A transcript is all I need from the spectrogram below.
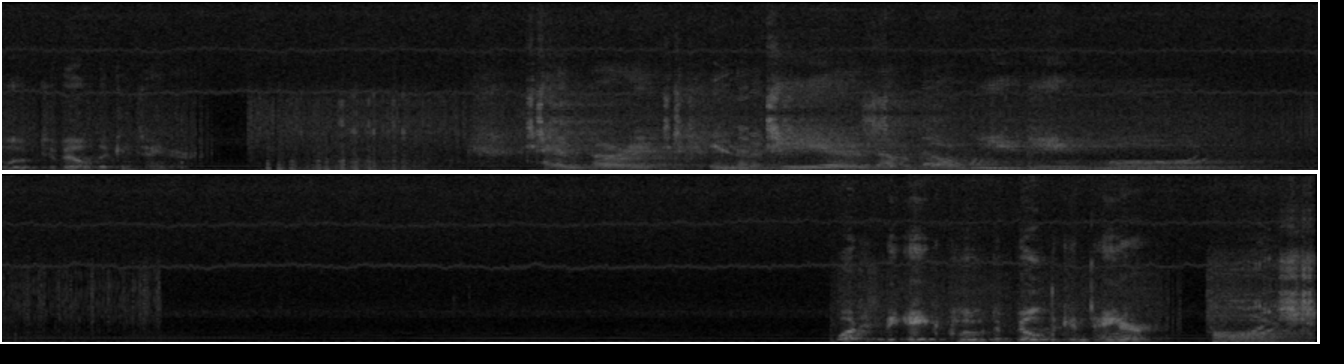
clue to build the container? In the tears of the weeping moon. What is the eighth clue to build the container? Forged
